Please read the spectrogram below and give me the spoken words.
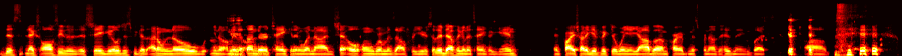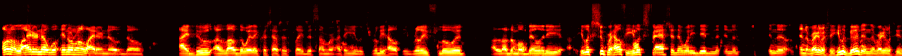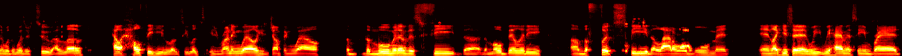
this next offseason is Shai Gilgeous because I don't know, you know, I mean yeah. the Thunder are tanking and whatnot, and Chet Holmgren is out for the year, so they're definitely going to tank again and probably try to get Victor Wembanyama. I'm probably mispronouncing his name, but um, on a lighter note, we'll end on a lighter note though, I do. I love the way that Kristaps has played this summer. I think he looks really healthy, really fluid. I love the mobility. He looks super healthy. He looks faster than what he did in the in the in the in the regular season. He looked good in the regular season with the Wizards too. I love how healthy he looks. He looks. He's running well. He's jumping well. The the movement of his feet, the the mobility, um, the foot speed, the lateral movement, and like you said, we we haven't seen Brad,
